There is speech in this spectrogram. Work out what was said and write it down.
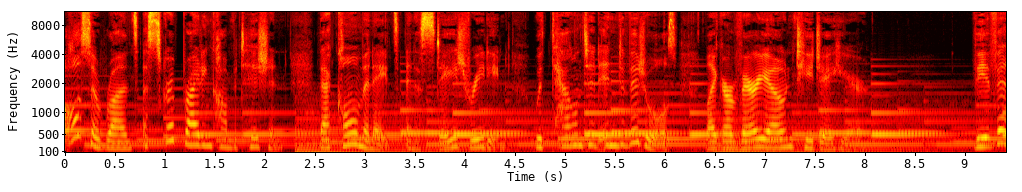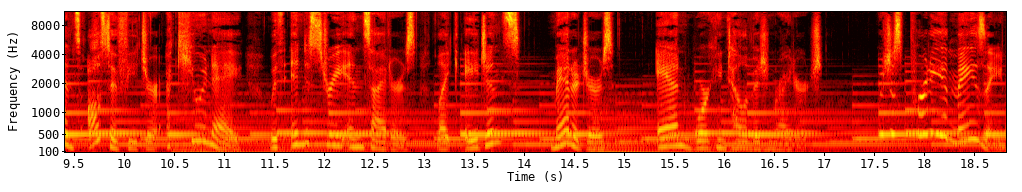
also runs a script writing competition that culminates in a staged reading with talented individuals like our very own TJ here. The events also feature a Q&A with industry insiders like agents, managers, and working television writers, which is pretty amazing.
